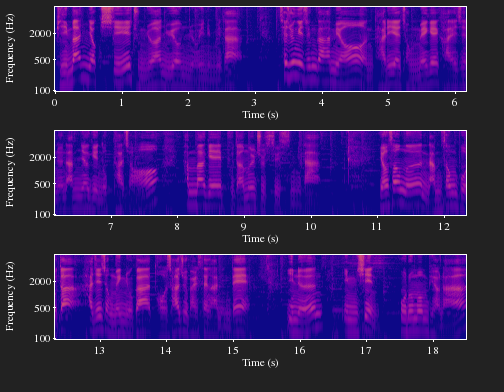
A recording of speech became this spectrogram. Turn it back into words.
비만 역시 중요한 위험 요인입니다. 체중이 증가하면 다리의 정맥에 가해지는 압력이 높아져 판막에 부담을 줄 수 있습니다. 여성은 남성보다 하지 정맥류가 더 자주 발생하는데 이는 임신, 호르몬 변화,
